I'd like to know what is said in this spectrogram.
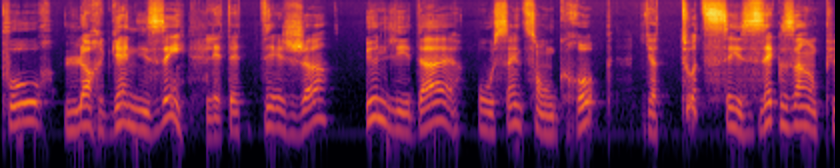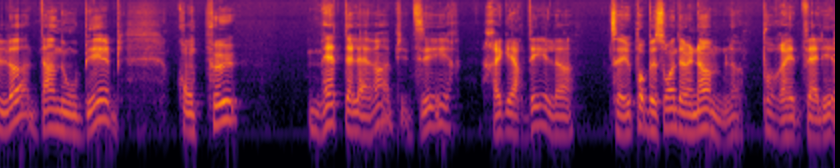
pour l'organiser. Elle était déjà une leader au sein de son groupe. Il y a tous ces exemples-là dans nos Bibles qu'on peut mettre de l'avant et dire, regardez là, vous n'avez pas besoin d'un homme pour être valide.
